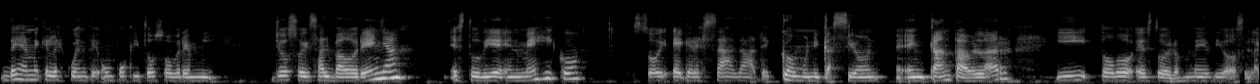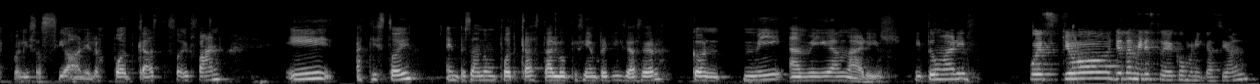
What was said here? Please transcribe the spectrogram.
déjenme que les cuente un poquito sobre mí. Yo soy salvadoreña, estudié en México, soy egresada de comunicación, me encanta hablar y todo esto de los medios y la actualización y los podcasts, soy fan. Y aquí estoy empezando un podcast, algo que siempre quise hacer, con mi amiga Marif. ¿Y tú, Marif? Pues yo, yo también estudié comunicación.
